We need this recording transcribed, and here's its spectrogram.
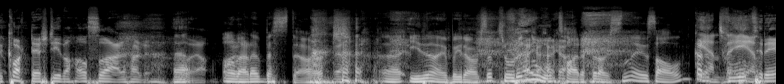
et kvarters tid, da, og så er det ferdig. Ja. ja. Det er det beste jeg har hørt. uh, I din egen begravelse. Tror du noen tar referansen i salen? En, Kanskje en, to-tre.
